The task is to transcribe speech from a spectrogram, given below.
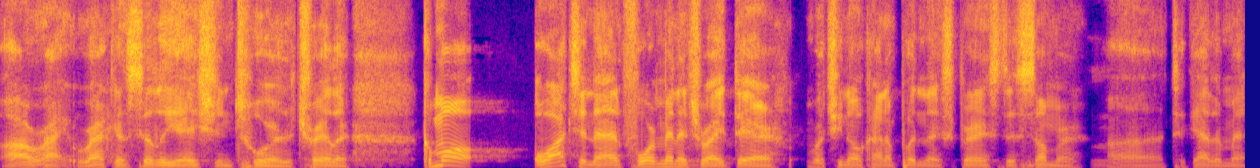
All right, reconciliation tour, the trailer. Come on, watching that four minutes right there, but you know, kind of putting the experience this summer Mm-hmm. uh, together, man.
